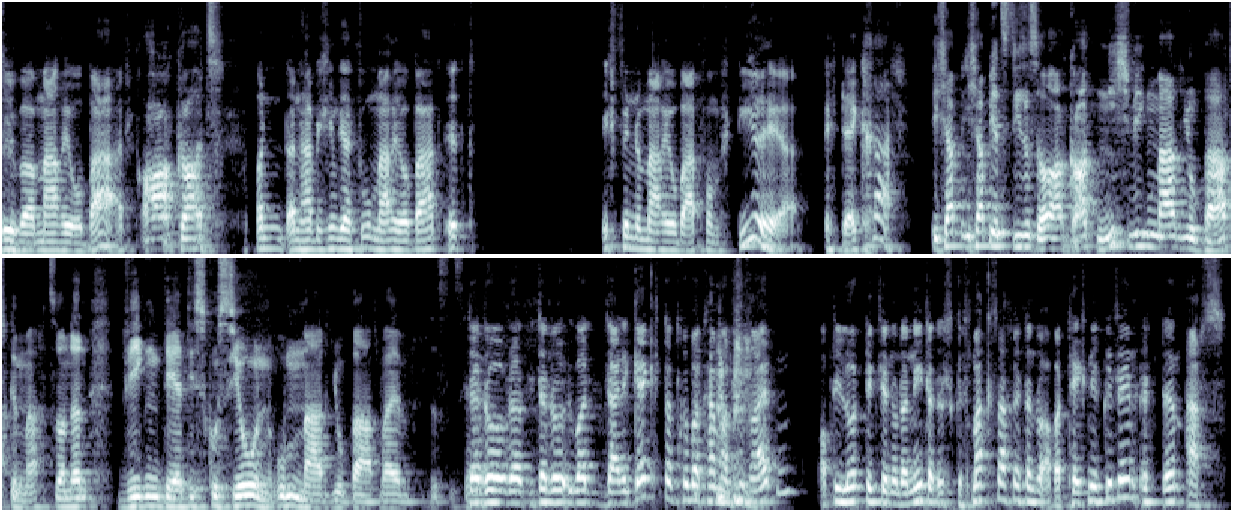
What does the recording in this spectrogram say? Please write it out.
über Mario Barth. Oh Gott. Und dann habe ich ihm gesagt, du, Mario Barth ist, ich finde Mario Barth vom Stil her, ist der krass. Ich habe ich hab jetzt dieses, oh Gott, nicht wegen Mario Barth gemacht, sondern wegen der Diskussion um Mario Barth, weil das ist ja... Denn das- denn so über seine Gags, darüber kann man streiten, ob die lustig sind oder nicht, das ist Geschmackssache, dann so, aber technisch gesehen ist der ein Ass.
